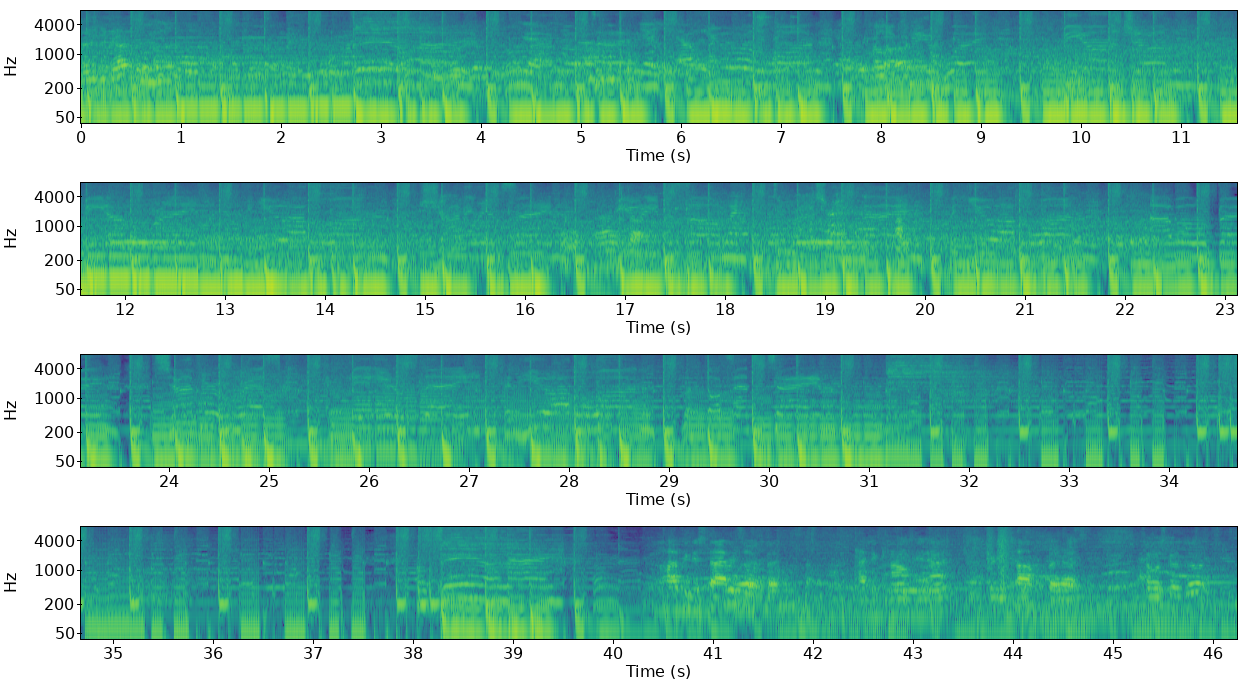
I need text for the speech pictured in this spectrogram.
Ready to go? Hoping to stay at work, but had to come, you know. Pretty tough, but uh, someone's got to do it.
